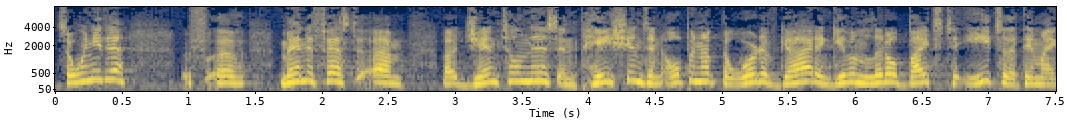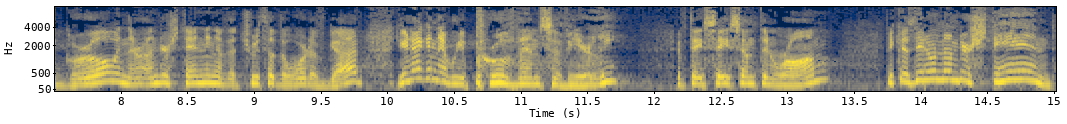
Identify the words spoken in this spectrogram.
So we need to uh, manifest um, uh, gentleness and patience and open up the Word of God and give them little bites to eat so that they might grow in their understanding of the truth of the Word of God. You're not going to reprove them severely if they say something wrong because they don't understand.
